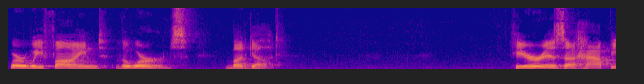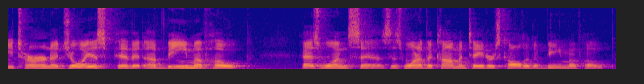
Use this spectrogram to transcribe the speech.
where we find the words, but God. Here is a happy turn, a joyous pivot, a beam of hope as one says, as one of the commentators called it, a beam of hope.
